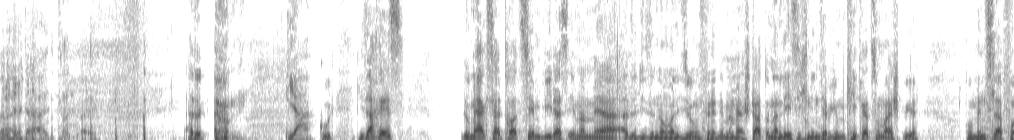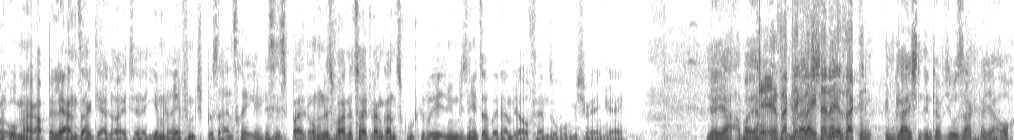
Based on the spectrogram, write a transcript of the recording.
Alter. Also, ja, gut. Die Sache ist, du merkst halt trotzdem, wie das immer mehr, also diese Normalisierung findet immer mehr statt. Und dann lese ich ein Interview im Kicker zum Beispiel, wo Minzler von oben herab belehren sagt, ja Leute, ihr mit eurer 50 plus 1 Regel, das ist bald um, das war eine Zeit lang ganz gut gewesen, wir müssen jetzt aber damit aufhören, so wo ich mir denke, ey. Ja, ja, aber er, Ja, er sagt ja gleich, nein, nein, er sagt ja- im, im gleichen Interview sagt er ja auch,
